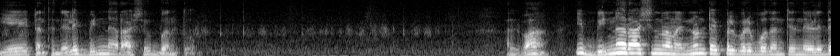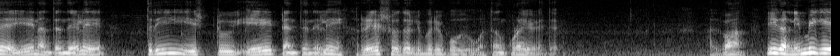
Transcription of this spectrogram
ಏಯ್ಟ್ ಅಂತಂದೇಳಿ ಭಿನ್ನ ರಾಶಿ ಬಂತು. ಅಲ್ವಾ? ಈ ಭಿನ್ನ ರಾಶಿನ ನಾನು ಇನ್ನೊಂದು ಟೈಪಲ್ಲಿ ಬರಿಬೋದು ಅಂತಂದು ಹೇಳಿದೆ ಏನಂತಂದೇಳಿ ತ್ರೀ ಇಷ್ಟು ಏಯ್ಟ್ ಅಂತಂದೇಳಿ ರೇಷೋದಲ್ಲಿ ಬರಿಬೋದು ಅಂತಂದು ಕೂಡ ಹೇಳಿದೆ. ಅಲ್ವಾ? ಈಗ ನಿಮಗೆ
